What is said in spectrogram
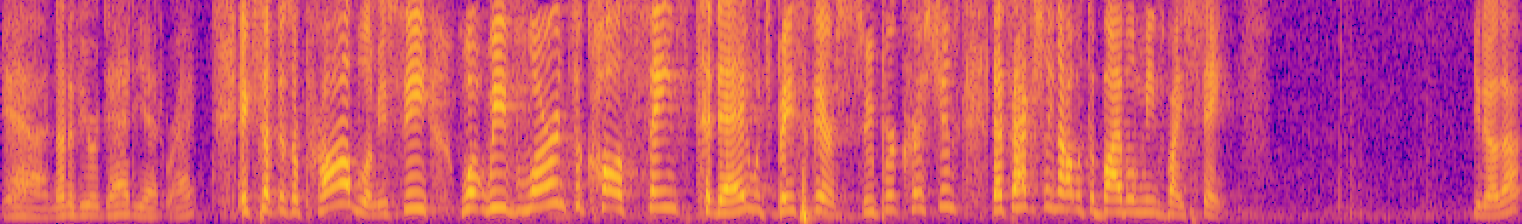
Yeah, none of you are dead yet, right? Except there's a problem. You see, what we've learned to call saints today, which basically are super Christians, that's actually not what the Bible means by saints. You know that?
